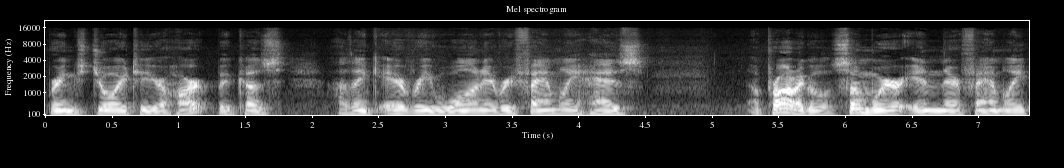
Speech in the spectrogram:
brings joy to your heart because I think every one, every family has a prodigal somewhere in their family,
